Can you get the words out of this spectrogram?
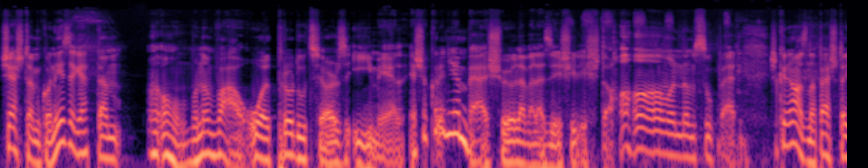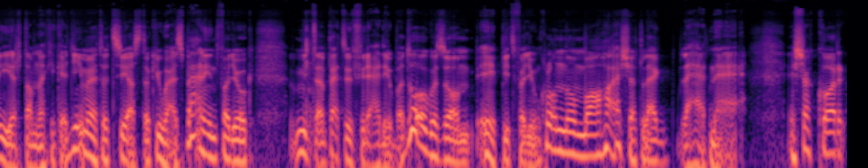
és este, amikor nézegettem, oh, mondom, wow, all producers email. És akkor egy ilyen belső levelezési lista. Ha, mondom, szuper. És akkor én aznap este írtam nekik egy e-mailt, hogy sziasztok, Juhász Bálint vagyok, mint Petőfi Rádióban dolgozom, épp itt vagyunk Londonban, ha esetleg lehetne. És akkor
